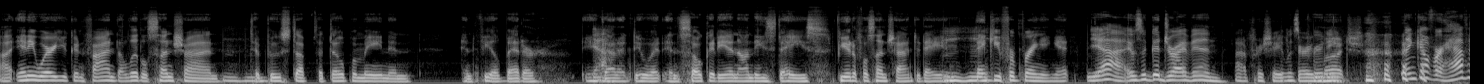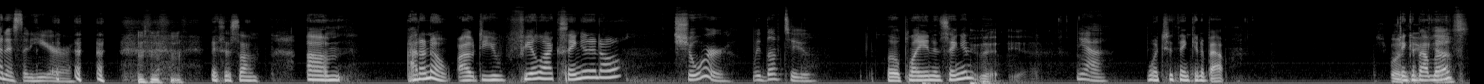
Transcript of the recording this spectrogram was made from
uh, anywhere you can find a little sunshine to boost up the dopamine and and feel better, you Yeah. got to do it and soak it in on these days. Beautiful sunshine today. and Thank you for bringing it. Yeah. It was a good drive in. I appreciate It it, was very pretty. much. Thank y'all for having us in here. this is some. Um, I don't know. Uh, do you feel like singing at all? Sure. We'd love to. A little playing and singing. Yeah. What you thinking about? Think about love?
